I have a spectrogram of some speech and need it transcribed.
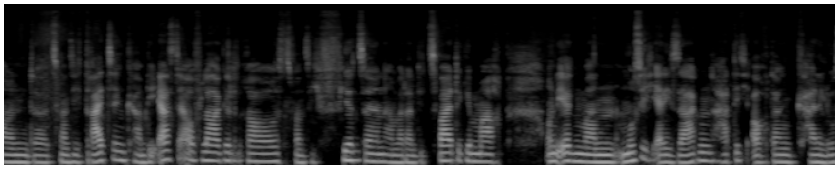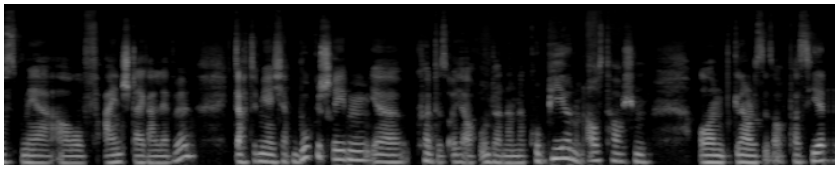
Und äh, 2013 kam die erste Auflage raus, 2014 haben wir dann die zweite gemacht und irgendwann, muss ich ehrlich sagen, hatte ich auch dann keine Lust mehr auf Einsteigerlevel. Ich dachte mir, ich habe ein Buch geschrieben, ihr könnt es euch auch untereinander kopieren und austauschen und genau das ist auch passiert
